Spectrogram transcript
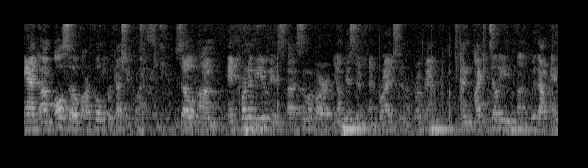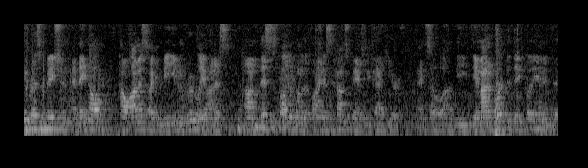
and um, also our full percussion class. So um, in front of you is uh, some of our youngest and, and brightest in our program, and I can tell you uh, without any reservation, and they know how honest I can be, even brutally honest. Um, this is probably one of the finest concert bands we've had here, and so uh, the the amount of work that they've put in and the,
